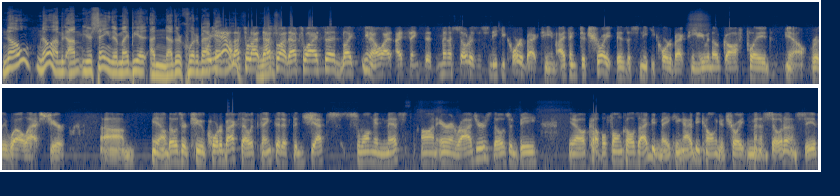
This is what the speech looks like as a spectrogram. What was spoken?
No, no. I mean, I'm, you're saying there might be a, another quarterback. Well, yeah, that's what I. That's why. That's why I said, like, you know, I, I think that Minnesota is a sneaky quarterback team. I think Detroit is a sneaky quarterback team, even though Goff played, you know, really well last year. Um, you know, those are two quarterbacks. I would think that if the Jets swung and missed on Aaron Rodgers, those would be, you know, a couple phone calls I'd be making. I'd be calling Detroit and Minnesota and see if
